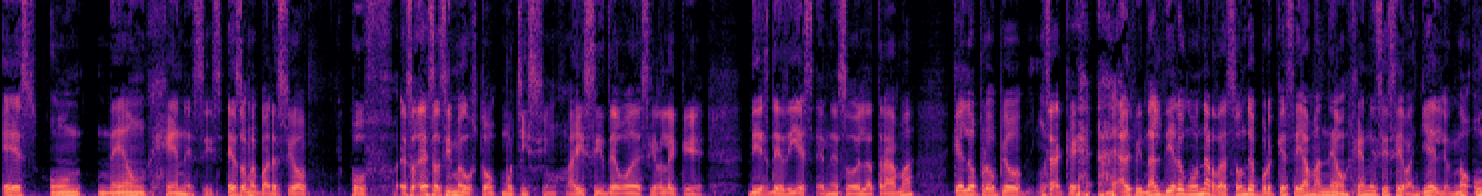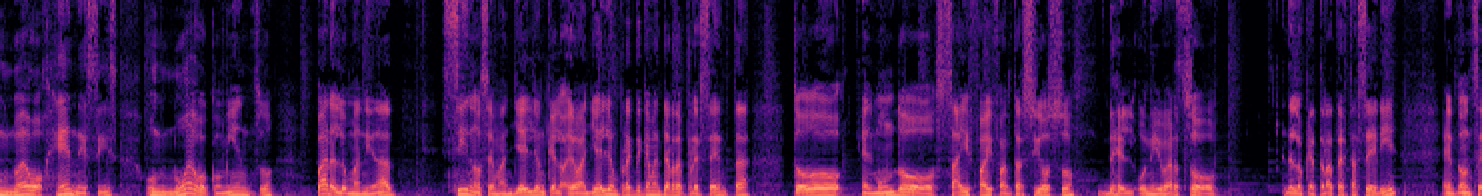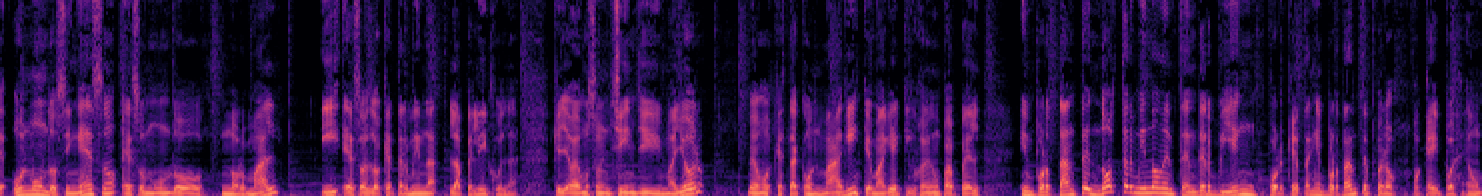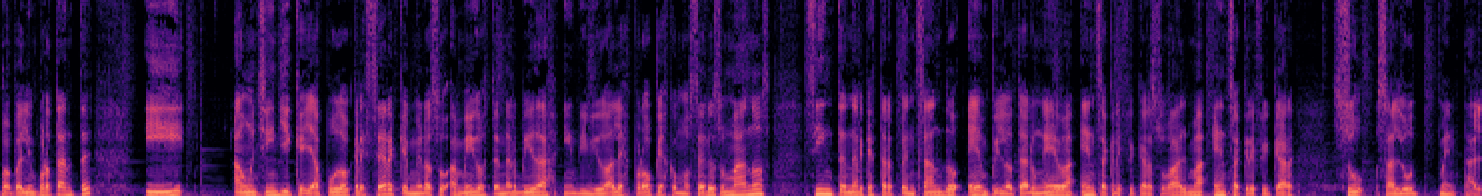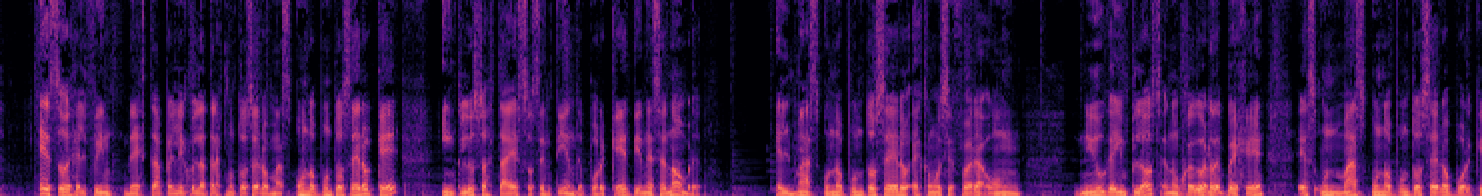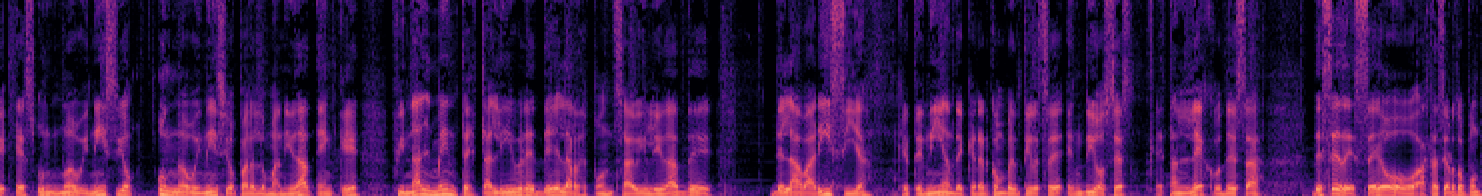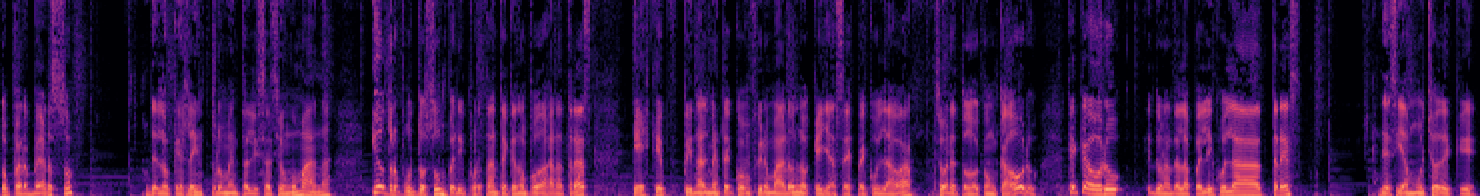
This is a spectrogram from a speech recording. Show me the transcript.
es un Neon Genesis. Eso me pareció, puff, eso, eso sí me gustó muchísimo. Ahí sí debo decirle que 10 de 10 en eso de la trama. Que lo propio, o sea, que al final dieron una razón de por qué se llama Neon Genesis Evangelion, ¿no? Un nuevo Génesis, un nuevo comienzo para la humanidad sin los Evangelion, que los Evangelion prácticamente representa todo el mundo sci-fi fantasioso del universo de lo que trata esta serie. Entonces, un mundo sin eso es un mundo normal y eso es lo que termina la película. Que ya vemos un Shinji mayor, vemos que está con Maggie, que Maggie aquí juega un papel importante. No termino de entender bien por qué tan importante, pero ok, pues es un papel importante. Y a un Shinji que ya pudo crecer, que miró a sus amigos tener vidas individuales propias como seres humanos, sin tener que estar pensando en pilotear un Eva, en sacrificar su alma, en sacrificar su salud mental. Eso es el fin de esta película 3.0 más 1.0 que incluso hasta eso se entiende. ¿Por qué tiene ese nombre? El más 1.0 es como si fuera un New Game Plus en un juego RPG. Es un más 1.0 porque es un nuevo inicio, un nuevo inicio para la humanidad en que finalmente está libre de la responsabilidad de, de la avaricia que tenían de querer convertirse en dioses. Están lejos de de ese deseo hasta cierto punto perverso de lo que es la instrumentalización humana. Y otro punto súper importante que no puedo dejar atrás es que finalmente confirmaron lo que ya se especulaba, sobre todo con Kaoru. Que Kaoru, durante la película 3, decía mucho de que,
